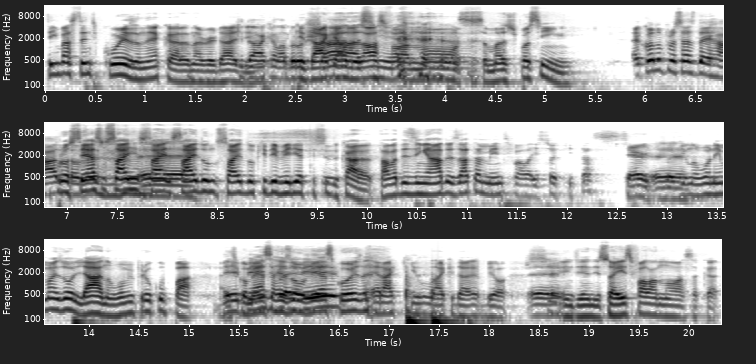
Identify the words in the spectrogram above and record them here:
tem bastante coisa, né, cara, na verdade. Que dá aquela brochada, Que dá aquela, nossa, assim, fala, é. nossa, mas tipo assim... É quando o processo dá errado. O processo sai, é. sai, sai, do, sai do que deveria ter sido. Cara, tava desenhado exatamente, fala, isso aqui tá certo, é. isso aqui eu não vou nem mais olhar, não vou me preocupar. Aí você começa a resolver as coisas, era aquilo lá que dá B.O. É. Entende? Isso aí você fala, nossa, cara.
